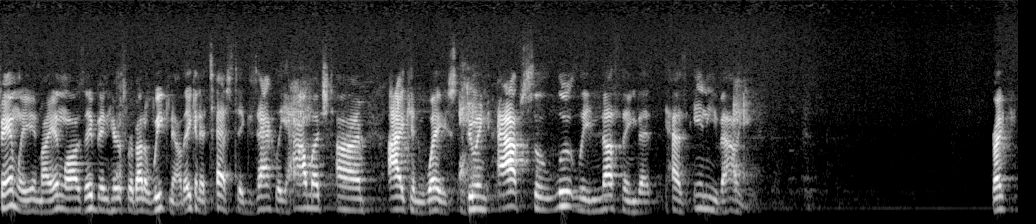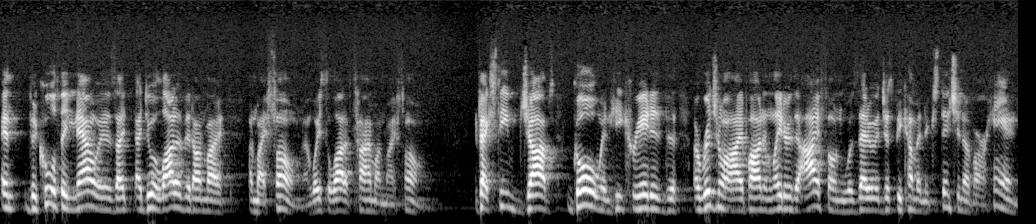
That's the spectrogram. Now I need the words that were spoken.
family and my in laws, they've been here for about a week now. They can attest to exactly how much time I can waste doing absolutely nothing that has any value. Right? And the cool thing now is I, I do a lot of it on my, on my phone. I waste a lot of time on my phone. In fact, Steve Jobs' goal when he created the original iPod and later the iPhone was that it would just become an extension of our hand,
